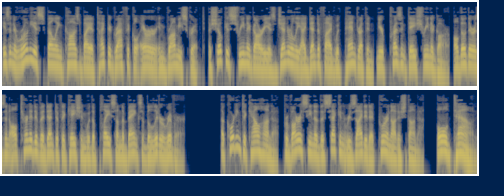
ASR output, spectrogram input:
is an erroneous spelling caused by a typographical error in Brahmi script. Ashoka's Srinagari is generally identified with Pandrethan near present-day Srinagar, although there is an alternative identification with a place on the banks of the Lidar River. According to Kalhana, Pravarasena II resided at Puranadishthana, Old Town.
